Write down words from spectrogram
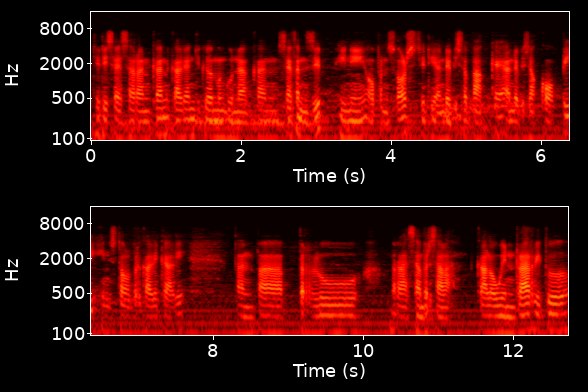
Jadi saya sarankan kalian juga menggunakan 7-zip ini open source jadi anda bisa pakai anda bisa copy install berkali-kali tanpa perlu merasa bersalah. Kalau WinRAR itu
